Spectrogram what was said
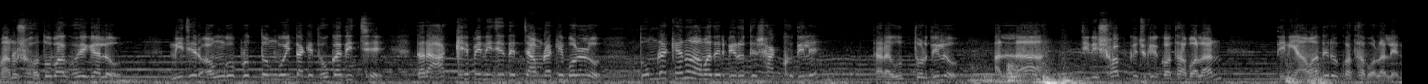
মানুষ হতবাক হয়ে গেল। নিজের অঙ্গ প্রত্যঙ্গই তাকে ধোকা দিচ্ছে। তারা আক্ষেপে নিজেদের চামড়াকে বলল, তোমরা কেন আমাদের বিরুদ্ধে সাক্ষ্য দিলে? তারা উত্তর দিল, আল্লাহ, যিনি সবকিছুকে কথা বলান, তিনি আমাদেরও কথা বলালেন।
